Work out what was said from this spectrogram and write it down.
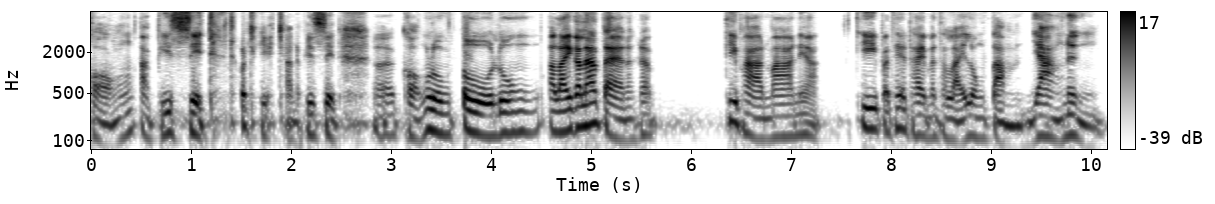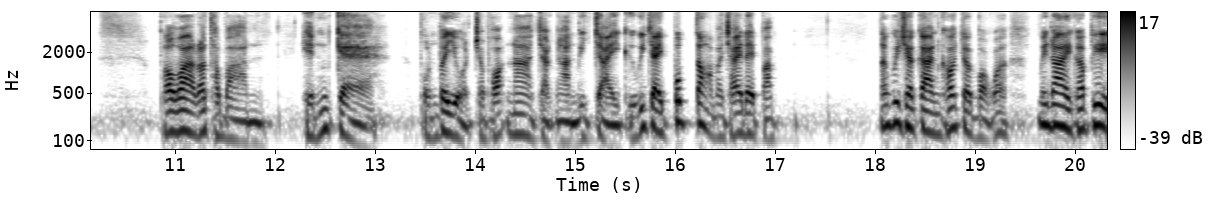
ของอภิสิทธิ์โทษทีอาจารย์อภิสิทธิ์ของลุงตู่ลุงอะไรก็แล้วแต่นะครับ ที่ผ่านมาเนี่ยที่ประเทศไทยมันถลายลงต่ำอย่างหนึ่ง เพราะว่ารัฐบาลเห็นแก่ผลประโยชน์เฉพาะหน้าจากงานวิจัย คือวิจัยปุ๊บต้องเอามาใช้ได้ปั๊บนักวิชาการเขาจะบอกว่าไม่ได้ครับพี่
